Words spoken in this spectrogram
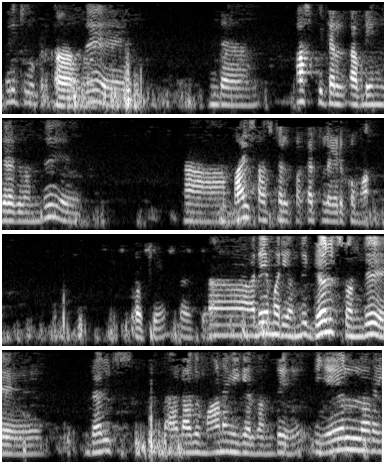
பிரிச்சு விட்டுருக்கும் போது இந்த ஹாஸ்பிட்டல் அப்படிங்கிறது வந்து பாய்ஸ் ஹாஸ்டல் பக்கத்துல இருக்குமா? ஓகே அதே மாதிரி வந்து கேர்ள்ஸ் வந்து கேர்ள்ஸ் அதாவது மாணவிகள் வந்து ஏழரை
